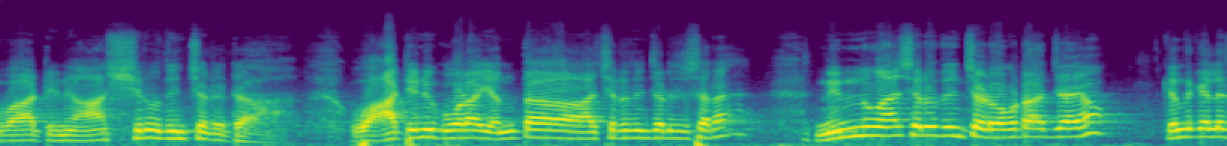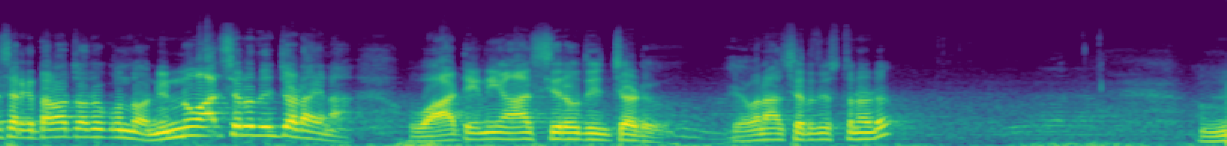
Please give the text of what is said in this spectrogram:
వాటిని ఆశీర్వదించాడట. వాటిని కూడా ఎంత ఆశీర్వదించాడు చూసారా నిన్ను ఆశీర్వదించాడు ఒకటో అధ్యాయం. కిందకి వెళ్ళేసరికి తర్వాత చదువుకుందాం. నిన్ను ఆశీర్వదించాడు ఆయన. వాటిని ఆశీర్వదించాడు. ఏమని ఆశీర్వదిస్తున్నాడు? ఇరవై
